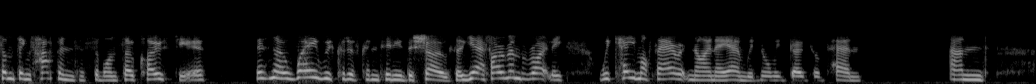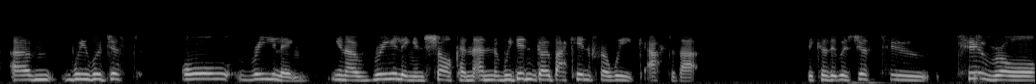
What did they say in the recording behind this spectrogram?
something's happened to someone so close to you, there's no way we could have continued the show. So yeah, if I remember rightly, we came off air at 9 a.m. We'd normally go till 10, and um, we were just all reeling, you know, reeling in shock, and and we didn't go back in for a week after that because it was just too too raw.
